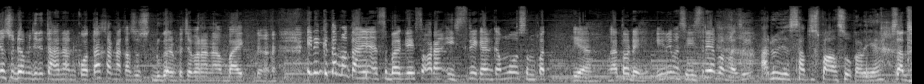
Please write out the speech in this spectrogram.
yang sudah menjadi tahanan kota karena kasus dugaan pencemaran nama baik dengan. Ini kita mau tanya sebagai seorang istri kan kamu sempat ya nggak tahu deh. Ini masih istri apa nggak sih? Aduh status palsu kali ya. Satu.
